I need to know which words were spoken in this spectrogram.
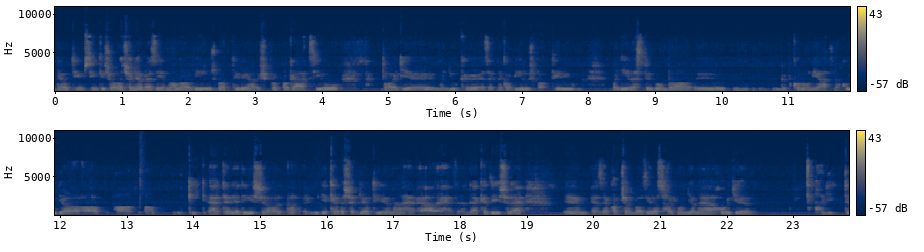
deutérium szint is alacsonyabb, ezért maga a vírus bakteriális propagáció, vagy mondjuk ezeknek a vírusbaktérium vagy élesztőgomba kolóniátnak ugye a, a, a elterjedése, a, a, ugye kevesebb deutérium áll ehhez rendelkezésre. Ezzel kapcsolatban azért azt hagyd mondjam el, hogy hogy itt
